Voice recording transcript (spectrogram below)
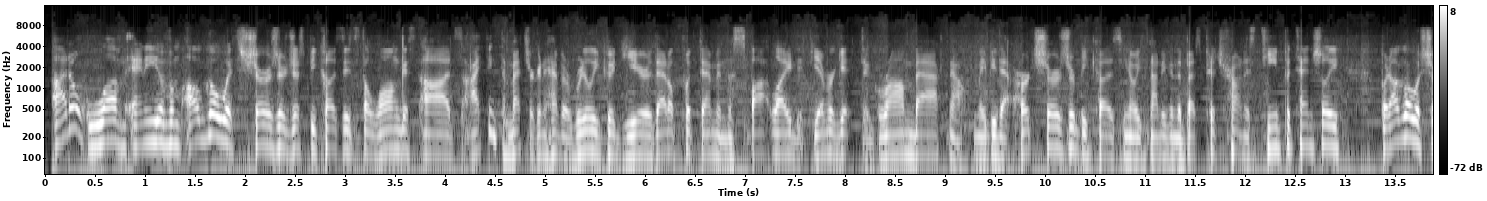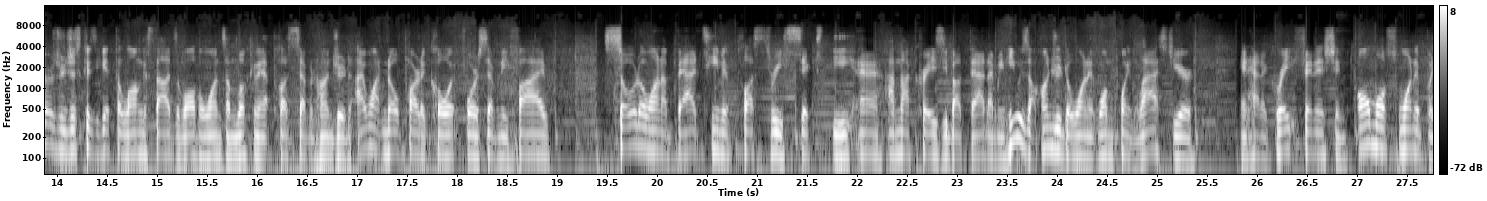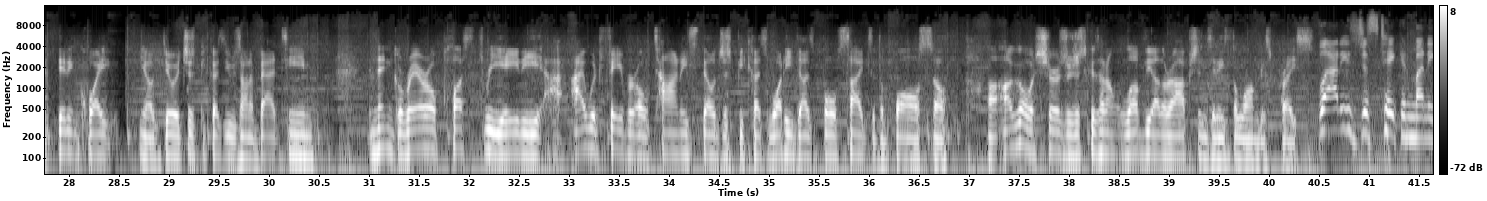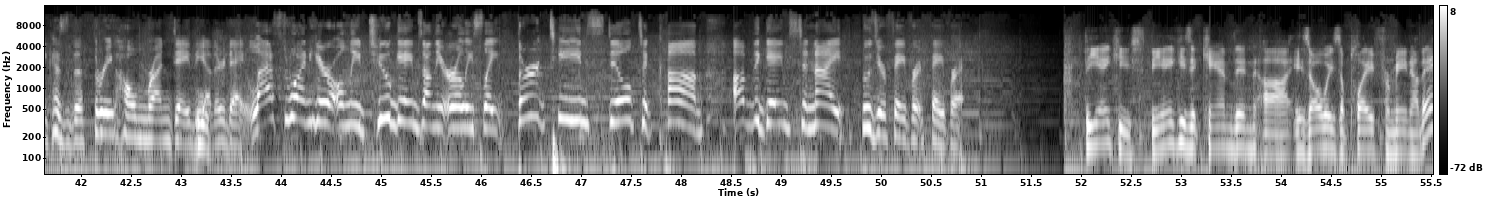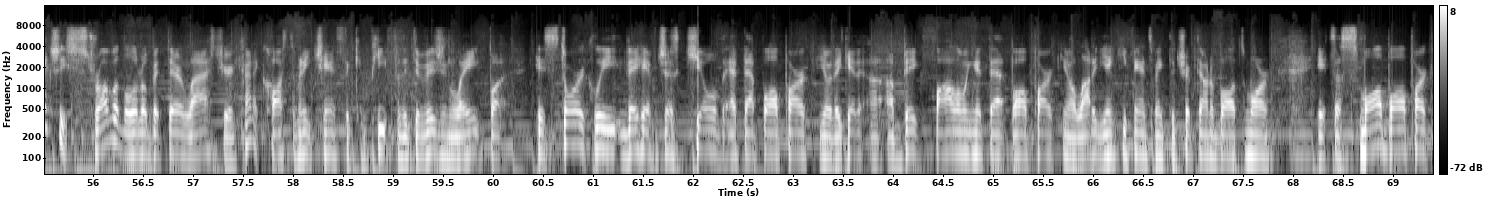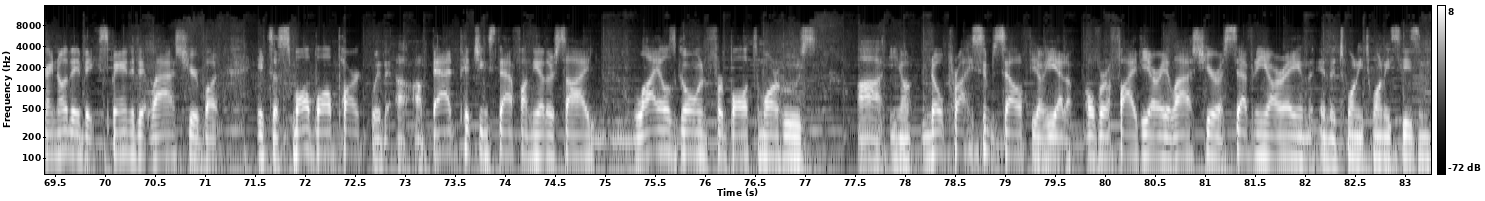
I don't love any of them. I'll go with Scherzer just because it's the longest odds. I think the Mets are going to have a really good year. That'll put them in the spotlight. If you ever get DeGrom back, now maybe that hurts Scherzer because, you know, he's not even the best pitcher on his team potentially. But I'll go with Scherzer just because you get the longest odds of all the ones I'm looking at plus 700. I want no part of Cole at 475. Soto on a bad team at plus 360. Eh, I'm not crazy about that. I mean, he was 100 to 1 at one point last year and had a great finish and almost won it, but didn't quite, you know, do it just because he was on a bad team. And then Guerrero plus 380. I, I would favor Ohtani still just because what he does both sides of the ball. So uh, I'll go with Scherzer just because I don't love the other options and he's the longest price. Vladdy's just taking money because of the three home run day the other day. Last one here, only two games on the early slate, 13 still to come of the games tonight. Who's your favorite favorite? The Yankees. The Yankees at Camden uh, is always a play for me. Now, they actually struggled a little bit there last year. It kind of cost them any chance to compete for the division late, but historically, they have just killed at that ballpark. You know, they get a, a, big following at that ballpark. You know, a lot of Yankee fans make the trip down to Baltimore. It's a small ballpark. I know they've expanded it last year, but it's a small ballpark with a, a bad pitching staff on the other side. Lyles going for Baltimore, who's uh, you know, no price himself. You know, he had a, over a five ERA last year, a seven ERA in the, in the 2020 season.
